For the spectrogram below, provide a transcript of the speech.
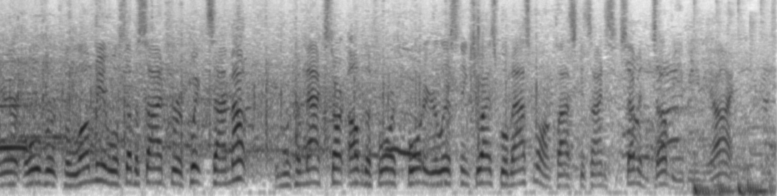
here over Columbia. We'll step aside for a quick timeout. When we'll come back, start of the fourth quarter. You're listening to high school basketball on Classic 96.7 WBVI.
